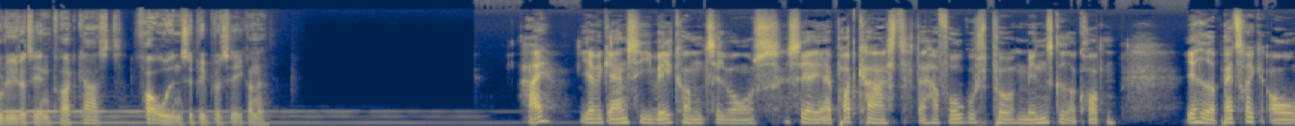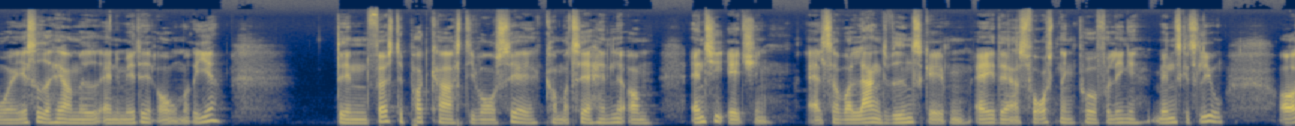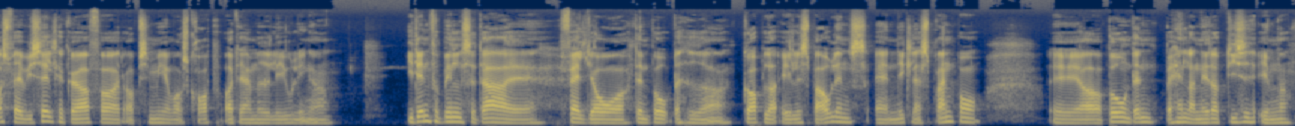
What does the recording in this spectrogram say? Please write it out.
Du lytter til en podcast fra Odense Bibliotekerne. Hej, jeg vil gerne sige velkommen til vores serie af podcast, der har fokus på mennesket og kroppen. Jeg hedder Patrick, og øh, jeg sidder her med Anne Mette og Maria. Den første podcast i vores serie kommer til at handle om anti-aging, altså hvor langt videnskaben er i deres forskning på at forlænge menneskets liv, og også hvad vi selv kan gøre for at optimere vores krop og dermed leve længere. I den forbindelse der øh, faldt jeg over den bog, der hedder Gobler Elles Baglæns af Niklas Brandborg, øh, og bogen den behandler netop disse emner.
